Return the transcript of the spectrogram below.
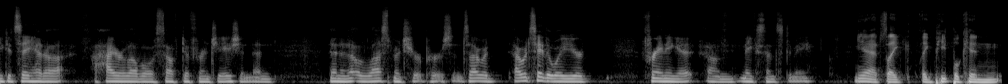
you could say had a, a higher level of self differentiation than than a less mature person. So I would I would say the way you're framing it um, makes sense to me. Yeah, it's like like people can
